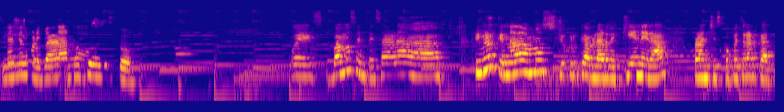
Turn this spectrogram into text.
Sí, gracias por invitarnos. mucho gusto. Pues vamos a empezar a... Primero que nada vamos, yo creo que a hablar de quién era Francesco Petrarca.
